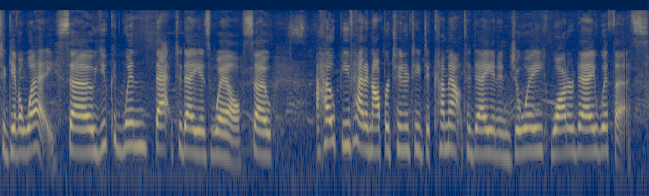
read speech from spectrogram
to give away. So you could win that today as well. So I hope you've had an opportunity to come out today and enjoy Water Day with us.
